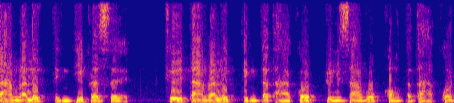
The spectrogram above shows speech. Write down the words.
ตามระลึกถึงที่ประเสริฐ คือตามระลึกถึงตถาคต หรือสาวกของตถาคต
